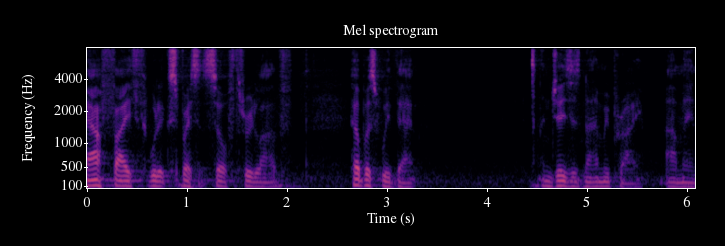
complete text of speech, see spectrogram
our faith would express itself through love. Help us with that. In Jesus' name we pray. Amen.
